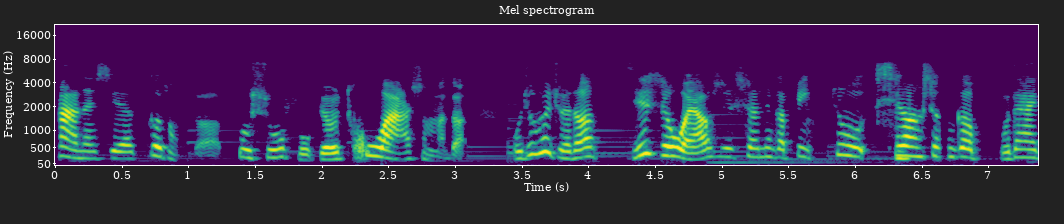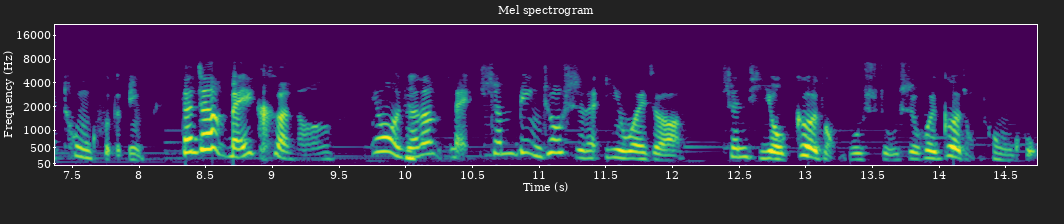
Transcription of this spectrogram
怕那些各种的不舒服，比如吐啊什么的，我就会觉得，即使我要是生那个病，就希望生个不太痛苦的病，但这没可能，因为我觉得每生病就是意味着。身体有各种不舒适，会各种痛苦。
